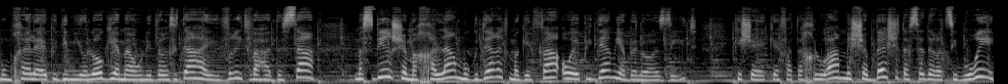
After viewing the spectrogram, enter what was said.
מומחה לאפידמיולוגיה מהאוניברסיטה העברית והדסה, מסביר שמחלה מוגדרת מגפה או אפידמיה בלועזית, כשהיקף התחלואה משבש את הסדר הציבורי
